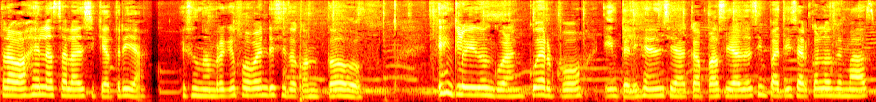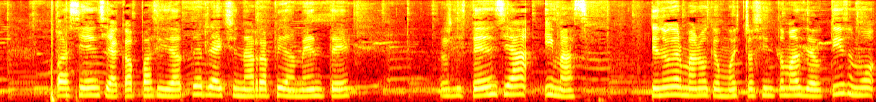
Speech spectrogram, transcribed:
trabaja en la sala de psiquiatría. Es un hombre que fue bendecido con todo, incluido un gran cuerpo, inteligencia, capacidad de simpatizar con los demás, paciencia, capacidad de reaccionar rápidamente, resistencia y más. Tiene un hermano que muestra síntomas de autismo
